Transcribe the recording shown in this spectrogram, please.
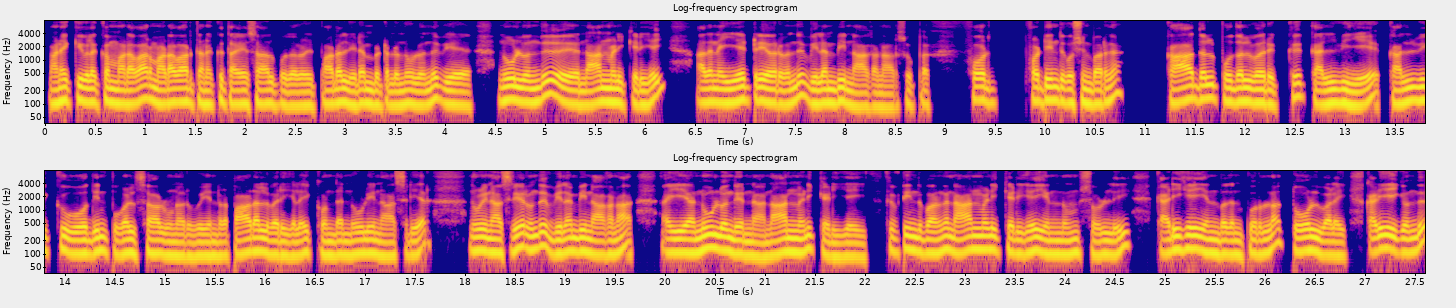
மனைக்கு விளக்கம் மடவார் மடவார் தனக்கு தயசால் புதல்வர் பாடல் இடம்பெற்றுள்ள நூல் வந்து நூல் வந்து நான்மணிக்கடியை அதனை இயற்றியவர் வந்து Vilambi Naganar. Super. Four fourteenth question பாருங்கள் காதல் புதல்வருக்கு கல்வியே கல்விக்கு ஓதின் புகழ்சால் உணர்வு என்ற பாடல் வரிகளை கொண்ட நூலின் ஆசிரியர். நூலின் ஆசிரியர் வந்து விளம்பி நாகனார். நூல் வந்து என்ன? நான்மணி கடிகை. ஃபிஃப்டீன்த் பாருங்கள் நான்மணி கடிகை என்னும் சொல்லி கடிகை என்பதன் பொருள்னா தோல் வலை. கடிகைக்கு வந்து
